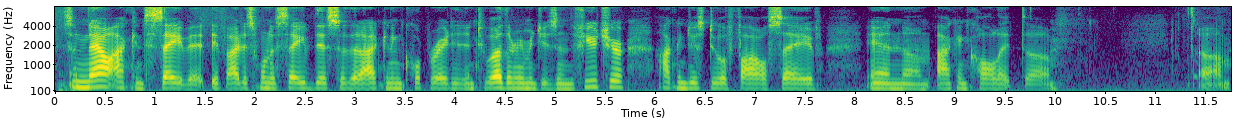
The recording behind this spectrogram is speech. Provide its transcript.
So now I can save it. If I just want to save this so that I can incorporate it into other images in the future, I can just do a file save and um, I can call it, uh, um,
